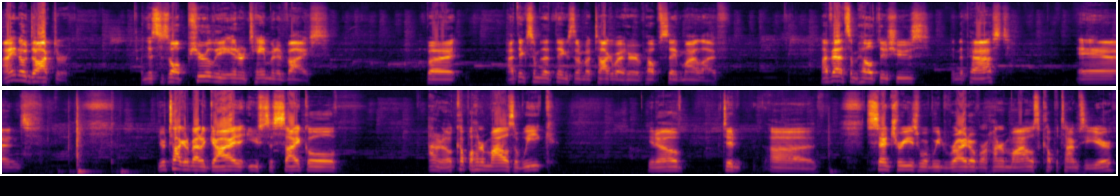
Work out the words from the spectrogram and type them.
I ain't no doctor. And this is all purely entertainment advice. But I think some of the things that I'm going to talk about here have helped save my life. I've had some health issues in the past. And you're talking about a guy that used to cycle, I don't know, a couple hundred miles a week. You know, did uh, centuries where we'd ride over 100 miles a couple times a year.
